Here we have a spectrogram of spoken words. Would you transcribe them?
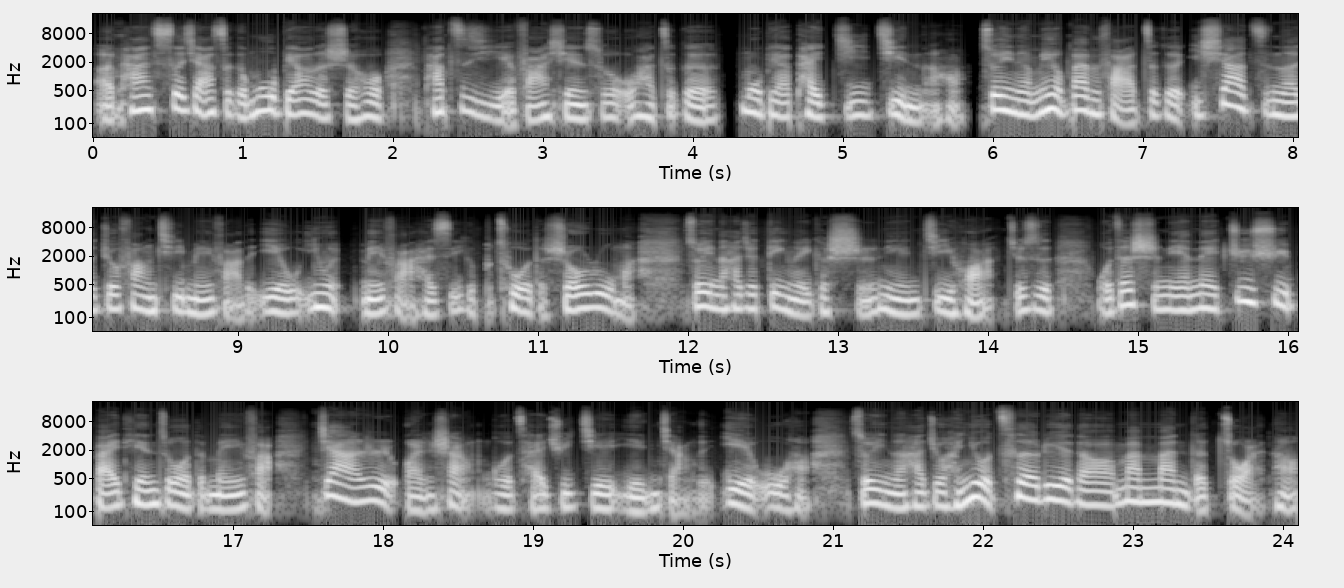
呃，他设下这个目标的时候，他自己也发现说：哇，这个目标太激进了哈，所以呢没有办法这个一下子呢就放弃美法的业务，因为美法还是一个不错的收入嘛。所以呢，他就定了一个十年计划，就是我这十年内继续白天做我的美法，假日晚上我才去接演讲的业务哈。所以呢，他就很有策略的，慢慢的转哈，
